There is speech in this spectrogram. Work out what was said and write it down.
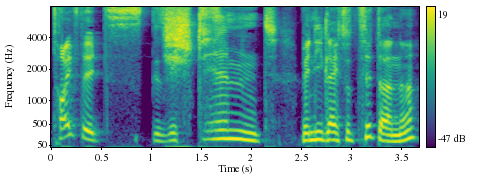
Teufelsgesicht. Stimmt. Wenn die gleich so zittern, ne?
